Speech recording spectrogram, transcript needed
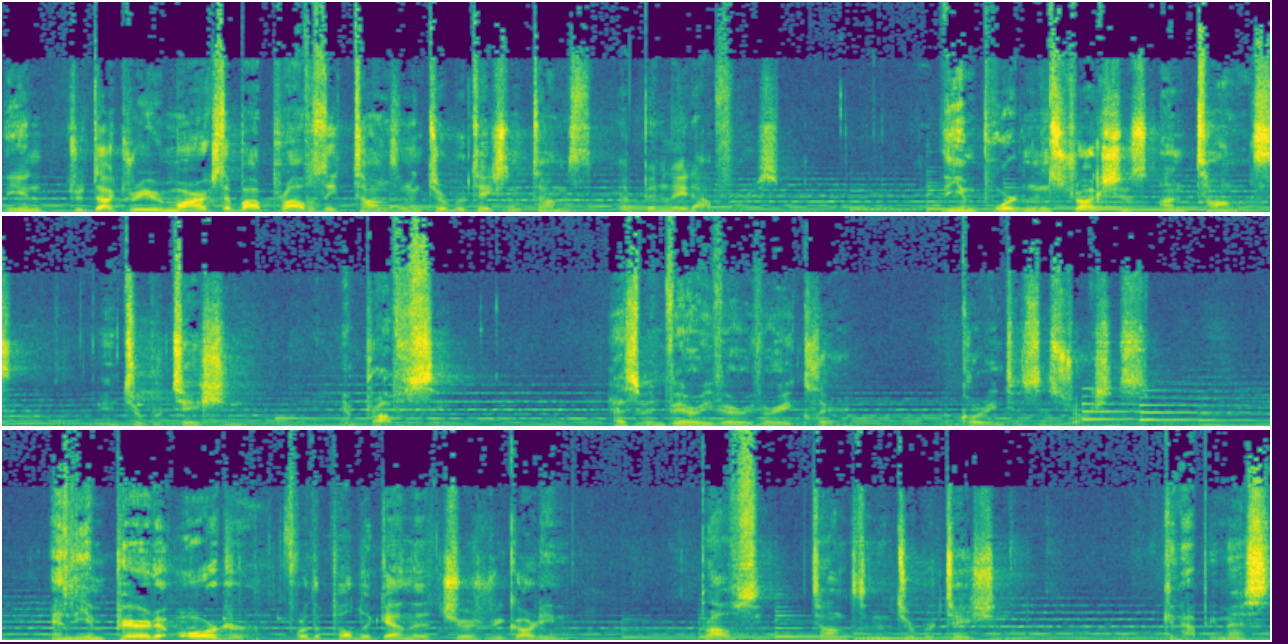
The introductory remarks about prophecy, tongues, and interpretation of tongues have been laid out for us the important instructions on tongues, interpretation, and prophecy has been very, very, very clear according to his instructions. And the imperative order for the public and the church regarding prophecy, tongues, and interpretation cannot be missed.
